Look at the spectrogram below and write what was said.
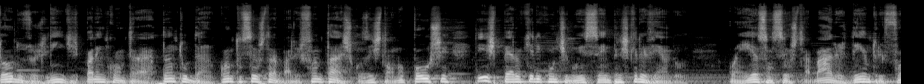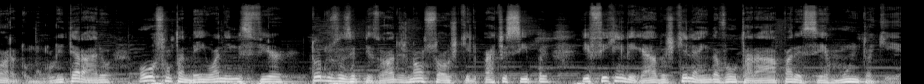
Todos os links para encontrar tanto Dan quanto seus trabalhos fantásticos estão no post e espero que ele continue sempre escrevendo. Conheçam seus trabalhos dentro e fora do mundo literário, ouçam também o Animesphere, todos os episódios, não só os que ele participa, e fiquem ligados que ele ainda voltará a aparecer muito aqui.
